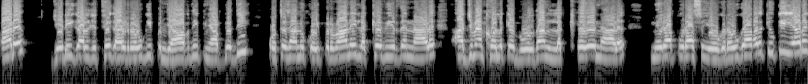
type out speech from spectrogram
ਪਰ ਜਿਹੜੀ ਗੱਲ ਜਿੱਥੇ ਗੱਲ ਰਹੂਗੀ, ਪੰਜਾਬ ਦੀ, ਪੰਜਾਬੀਅਤ ਦੀ ਉੱਥੇ ਸਾਨੂੰ ਕੋਈ ਪਰਵਾਹ ਨਹੀਂ। ਲੱਖੇ ਵੀਰ ਦੇ ਨਾਲ ਅੱਜ ਮੈਂ ਖੁੱਲ ਕੇ ਬੋਲਦਾ, ਲੱਖੇ ਦੇ ਨਾਲ ਮੇਰਾ ਪੂਰਾ ਸਹਿਯੋਗ ਰਹੂਗਾ। ਕਿਉਂਕਿ ਯਾਰ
